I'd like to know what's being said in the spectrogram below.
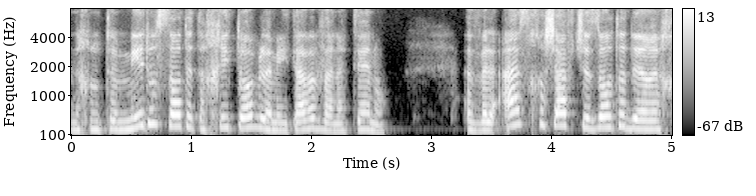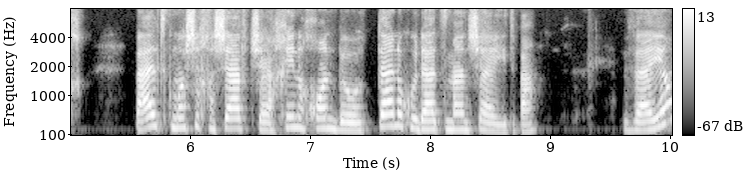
אנחנו תמיד עושות את הכי טוב למיטב הבנתנו. אבל אז חשבת שזאת הדרך. פעלת כמו שחשבת שהכי נכון באותה נקודת זמן שהיית בה, והיום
